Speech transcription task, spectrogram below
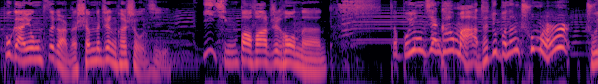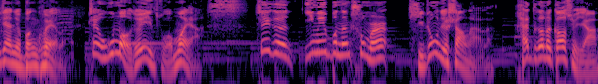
不敢用自个儿的身份证和手机。疫情爆发之后呢？他不用健康码，他就不能出门，逐渐就崩溃了。这吴某就一琢磨呀，这个因为不能出门，体重就上来了，还得了高血压。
